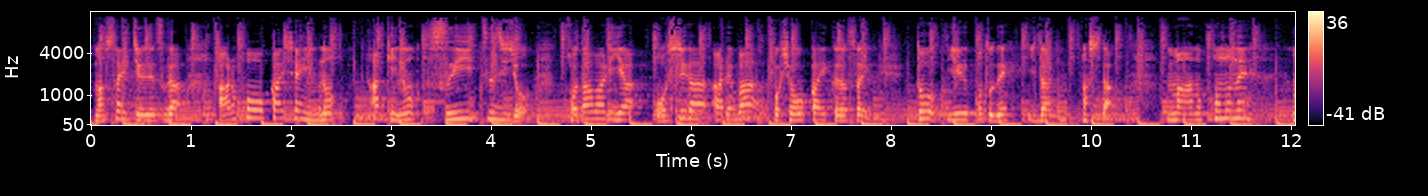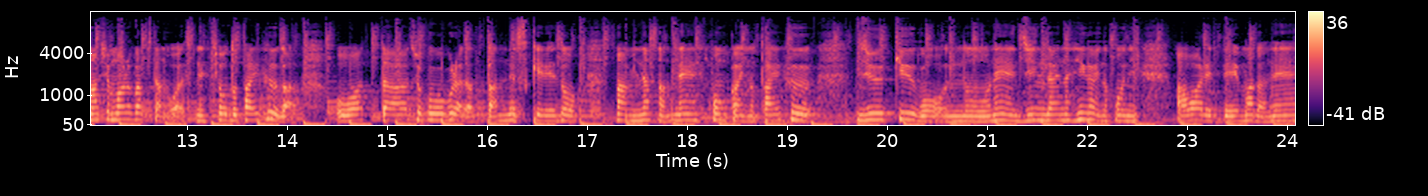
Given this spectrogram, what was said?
真っ最中ですがアラフォー会社員の秋のスイーツ事情こだわりや推しがあればご紹介ください。ということでいただきました。まああのこのねマシュマロが来たのはですねちょうど台風が終わった直後ぐらいだったんですけれどまあ皆さんね今回の台風19号のね甚大な被害の方に遭われてまだね、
